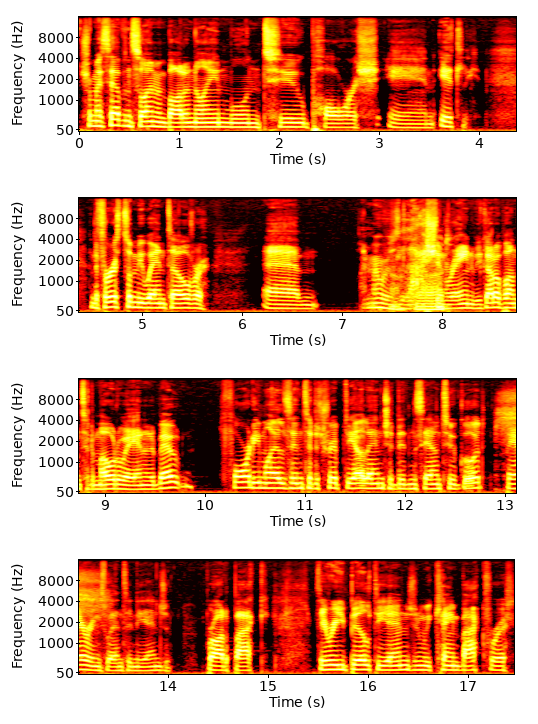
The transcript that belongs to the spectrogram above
sure, myself and Simon bought a 912 Porsche in Italy. And the first time we went over, um, I remember it was lashing Oh, God. rain. We got up onto the motorway, and at about 40 miles into the trip, the old engine didn't sound too good. Bearings went in the engine. Brought it back. They rebuilt the engine. We came back for it.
